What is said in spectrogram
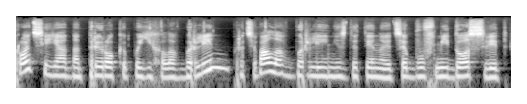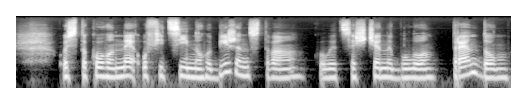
році я на три роки поїхала в Берлін, працювала в Берліні з дитиною. Це був мій досвід ось такого неофіційного біженства, коли це ще не було трендом.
